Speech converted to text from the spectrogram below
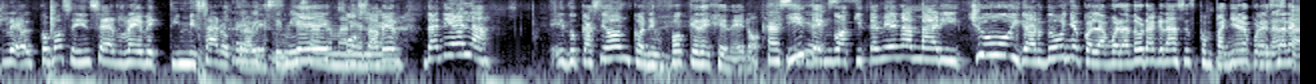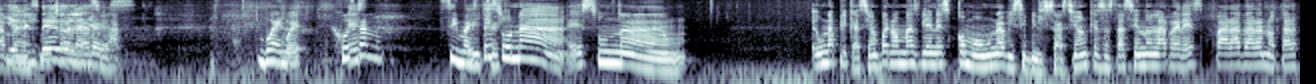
re- ¿cómo se dice? Revictimizar otra vez. ¿Qué cosa? A ver. Daniela. Educación con enfoque de género. Así y es. tengo aquí también a Marichu y Garduño, colaboradora. Gracias, compañera, por Buenas estar aquí en el dedo en la llaga. gracias. Bueno, Pues, justamente. Sí, Marichu. Esta es una, es una, una aplicación, bueno, más bien es como una visibilización que se está haciendo en las redes para dar a notar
